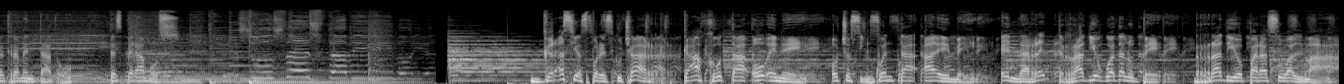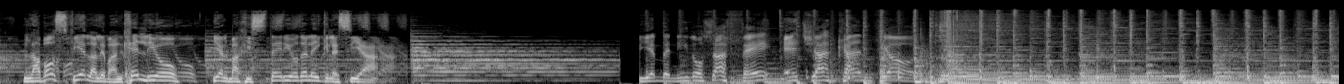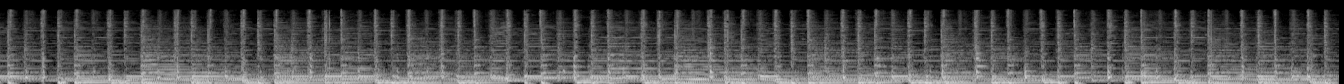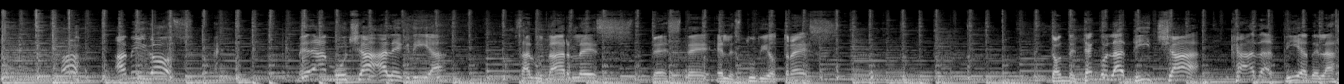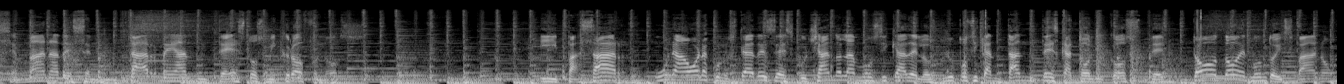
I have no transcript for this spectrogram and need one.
sacramentado. Te esperamos. Gracias por escuchar KJON 850 AM en la red Radio Guadalupe, radio para su alma, la voz fiel al Evangelio y al Magisterio de la Iglesia. Bienvenidos a Fe Hecha Canción. Me da mucha alegría saludarles desde el estudio 3, donde tengo la dicha cada día de la semana de sentarme ante estos micrófonos y pasar una hora con ustedes escuchando la música de los grupos y cantantes católicos de todo el mundo hispano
